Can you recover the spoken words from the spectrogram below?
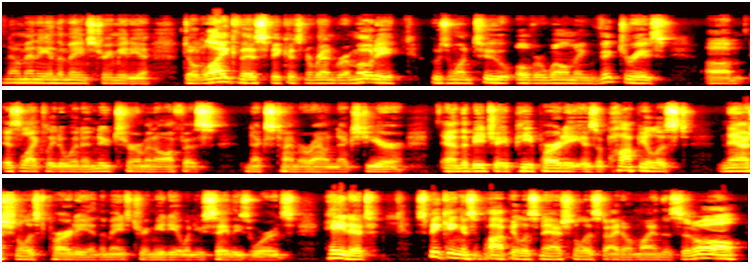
Now, many in the mainstream media don't like this because Narendra Modi, who's won two overwhelming victories, um, is likely to win a new term in office next time around next year. And the BJP party is a populist nationalist party, and the mainstream media, when you say these words, hate it. Speaking as a populist nationalist, I don't mind this at all.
